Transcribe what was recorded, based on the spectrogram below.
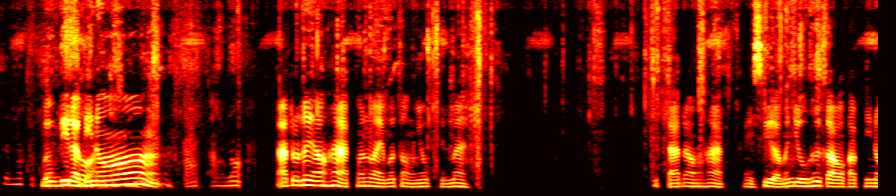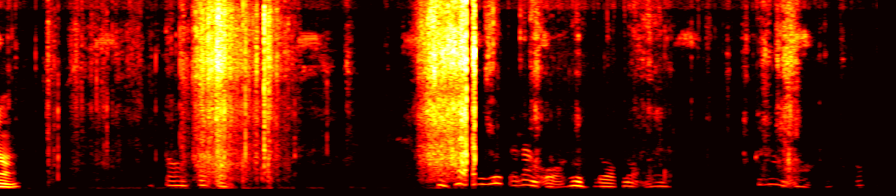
ซึ่มันก็เบิ่งดีล่ะพี่น้องตัดเอาเนาะตัดเอาเลยเอาหักมันไว้บ่ต้องยกขึ้นมาสิตัดเอาหักให้เสือมันอยู่คือเก่าครับพี่น้องต้ องก็ออกนี่กำลังออกนี่ดอกหน่อยนะกำลังออกปุ๊บไป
